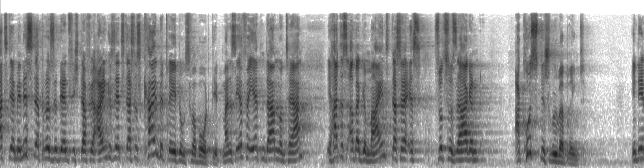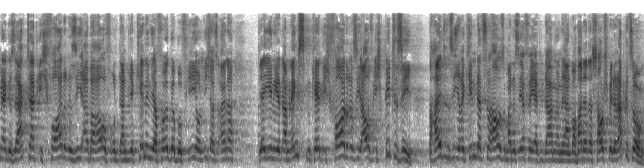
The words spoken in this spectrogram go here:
hat der Ministerpräsident sich dafür eingesetzt, dass es kein Betretungsverbot gibt. Meine sehr verehrten Damen und Herren, er hat es aber gemeint, dass er es sozusagen akustisch rüberbringt, indem er gesagt hat, ich fordere Sie aber auf, und dann, wir kennen ja Volker Bouffier und ich als einer derjenigen am längsten kennt, ich fordere Sie auf, ich bitte Sie, behalten Sie Ihre Kinder zu Hause, meine sehr verehrten Damen und Herren. Warum hat er das Schauspiel denn abgezogen?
